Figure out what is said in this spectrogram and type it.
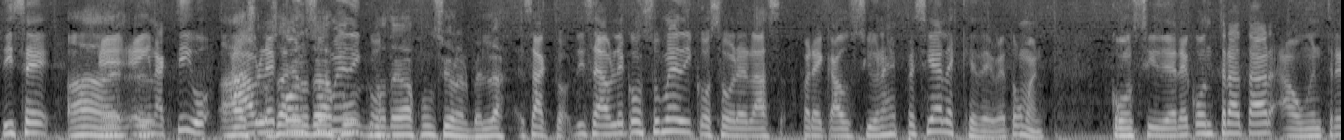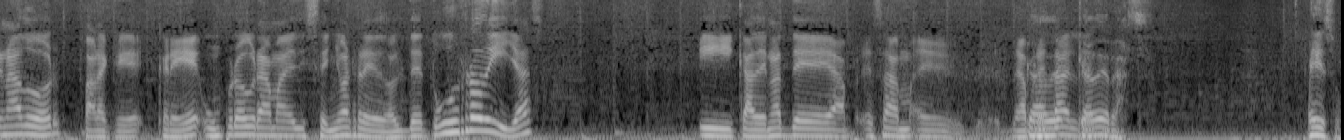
Dice, Ah, eh, eh, eh, inactivo, Ah, hable o sea que con no su médico. no te va a funcionar, ¿verdad? Exacto. Dice, hable con su médico sobre las precauciones especiales que debe tomar. Considere contratar a un entrenador para que cree un programa de diseño alrededor de tus rodillas y cadenas de, esa, eh, de apretar. caderas. Eso.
